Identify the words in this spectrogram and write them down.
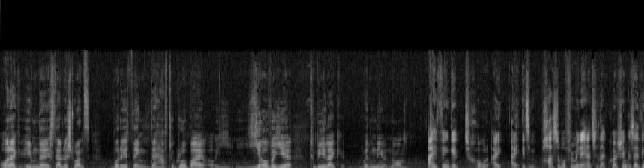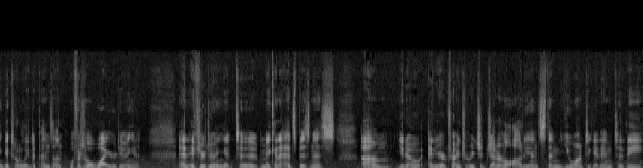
or like even the established ones? What do you think they have to grow by uh, year over year to be like within the norm? I think it to- I, I it's impossible for me to answer that question because I think it totally depends on well first of all why you're doing it. And if you're doing it to make an ads business um, you know and you're trying to reach a general audience then you want to get into the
